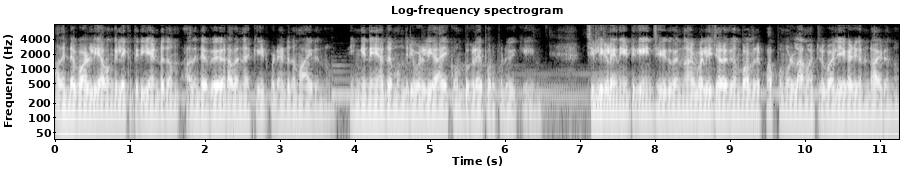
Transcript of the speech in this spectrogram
അതിന്റെ വള്ളി അവങ്കിലേക്ക് തിരിയേണ്ടതും അതിന്റെ വേർ അവന് കീഴ്പ്പെടേണ്ടതുമായിരുന്നു. ഇങ്ങനെ അത് മുന്തിരിവള്ളിയായി കൊമ്പുകളെ പുറപ്പെടുവിക്കുകയും ചില്ലികളെ നീട്ടുകയും ചെയ്തു. എന്നാൽ വലിയ ചെറുകും വളരെ പപ്പമുള്ള മറ്റൊരു വലിയ കഴുകനുണ്ടായിരുന്നു.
